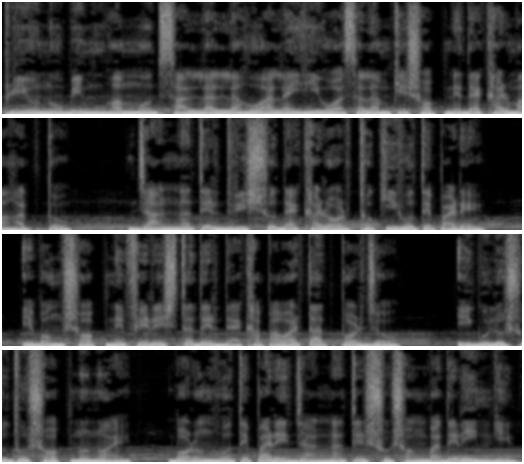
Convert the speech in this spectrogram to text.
প্রিয় নবী মুহাম্মদ সাল্লাল্লাহু আলাইহি ওয়াসালামকে স্বপ্নে দেখার মাহাত্ম, জান্নাতের দৃশ্য দেখার অর্থ কি হতে পারে, এবং স্বপ্নে ফেরেশতাদের দেখা পাওয়ার তাৎপর্য। এগুলো শুধু স্বপ্ন নয়, বরং হতে পারে জান্নাতের সুসংবাদের ইঙ্গিত।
